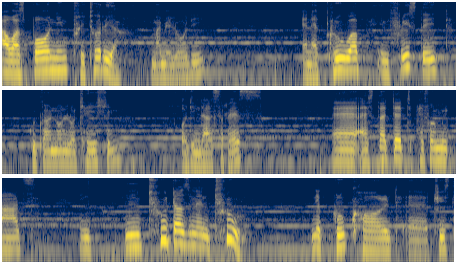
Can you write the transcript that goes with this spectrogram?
I was born in Pretoria, Mamelodi, and I grew up in Free State, Kutlwanong location, Odendaalsrus. Uh, I started performing arts in, in 2002 in a group called uh, Twist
